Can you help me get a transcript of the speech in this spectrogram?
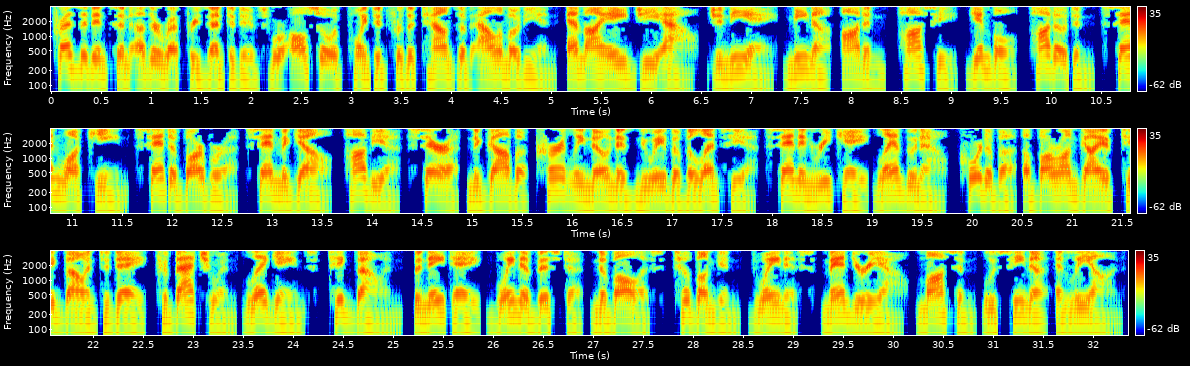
Presidents and other representatives were also appointed for the towns of Alimodian, Miagao, Janiuay, Mina, Oton, Posse, Guimbal, Pototan, San Joaquin, Santa Barbara, San Miguel, Pavia, Serra, Nagaba currently known as Nueva Valencia, San Enrique, Lambunao, Cordoba, a barangay of Tigbauan today, Cabatuan, Leganes, Tigbauan, Banate, Buena Vista, Navales, Tubungan, Duenas, Mandurriao, Maasin, Lucena, and Leon.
